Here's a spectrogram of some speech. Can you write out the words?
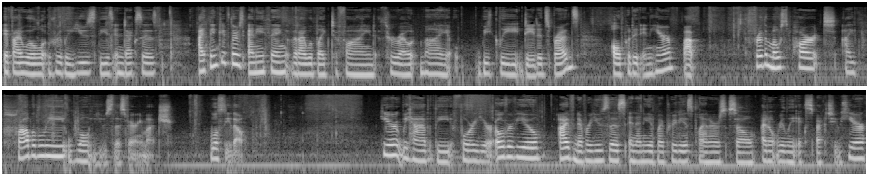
if I will really use these indexes. I think if there's anything that I would like to find throughout my weekly dated spreads, I'll put it in here. But for the most part, I probably won't use this very much. We'll see though. Here we have the four-year overview. I've never used this in any of my previous planners, so I don't really expect to here.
